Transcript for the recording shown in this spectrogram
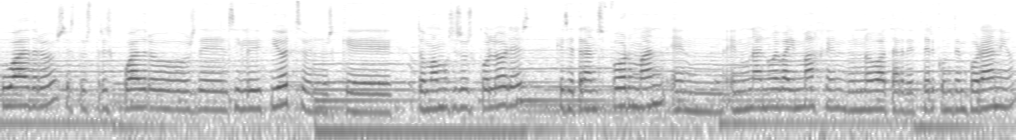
cuadros, estos tres cuadros del siglo XVIII en los que tomamos esos colores que se transforman en, una nueva imagen de un nuevo atardecer contemporáneo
